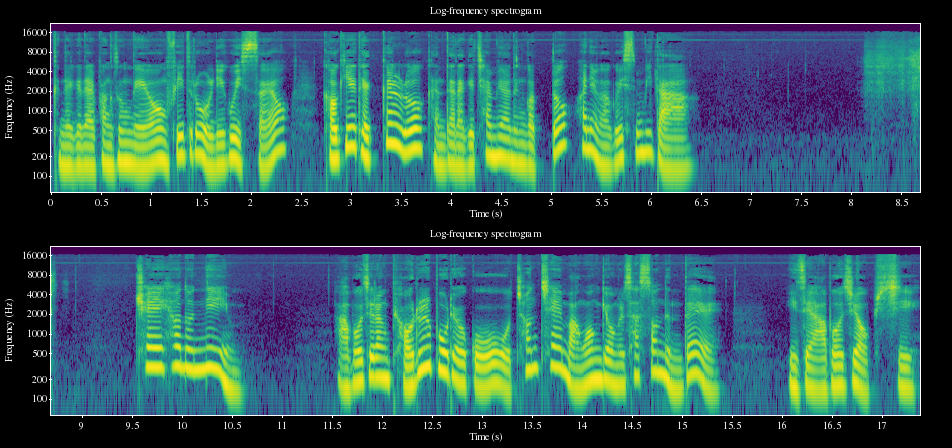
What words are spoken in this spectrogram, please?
그날그날 방송 내용 피드로 올리고 있어요. 거기에 댓글로 간단하게 참여하는 것도 환영하고 있습니다. 최현우님, 아버지랑 별을 보려고 천체 망원경을 샀었는데 이제 아버지 없이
